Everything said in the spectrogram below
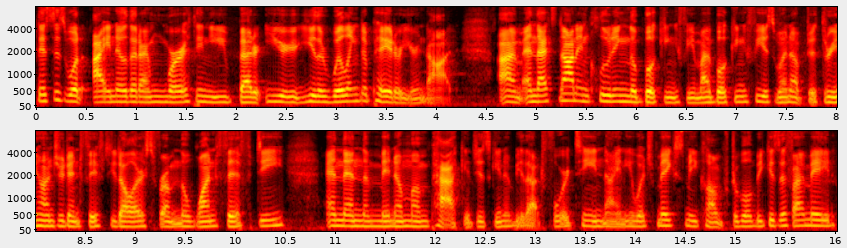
This is what I know that I'm worth and you better you're either willing to pay it or you're not. Um, and that's not including the booking fee. My booking fees went up to three hundred and fifty dollars from the one fifty, and then the minimum package is going to be that fourteen ninety, which makes me comfortable because if I made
